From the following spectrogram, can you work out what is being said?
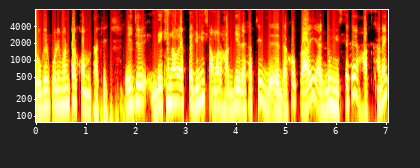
রোগের পরিমাণটা কম থাকে। এই যে দেখে নাও একটা জিনিস, আমার হাত দিয়ে দেখাচ্ছি। দেখো প্রায় একদম নিচ থেকে হাতখানেক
